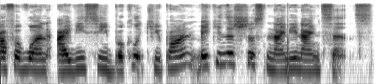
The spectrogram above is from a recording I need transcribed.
off of one IVC booklet coupon, making this just 99 cents.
